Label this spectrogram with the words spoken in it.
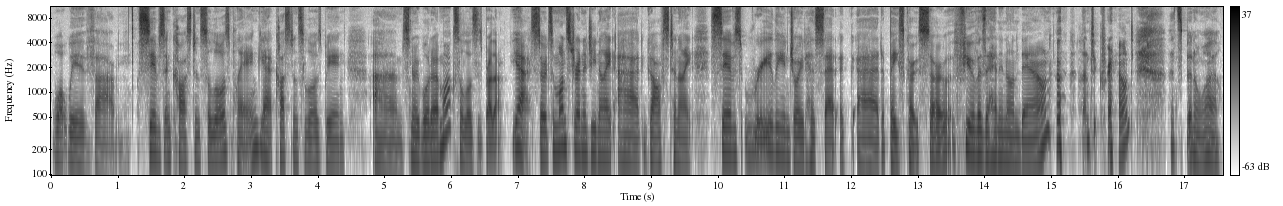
what with um, Sieves and Cost and Sollors playing. Yeah, Costin Sollors being um, snowboarder Mark Sollors' brother. Yeah, so it's a Monster Energy night at Goff's tonight. Sivs really enjoyed her set at, at Bass Coast, so a few of us are heading on down underground. It's been a while.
